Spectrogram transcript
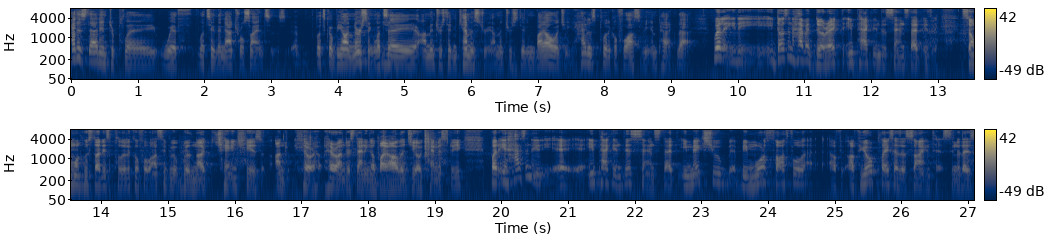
How does that interplay with, let's say, the natural sciences? Uh, let's go beyond nursing. Let's say I'm interested in chemistry, I'm interested in biology. How does political philosophy impact that? Well, it, it doesn't have a direct impact in the sense that someone who studies political philosophy will, will not change his her, her, understanding of biology or chemistry, but it has an impact in this sense that it makes you be more thoughtful of, of your place as a scientist. You know, that is,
